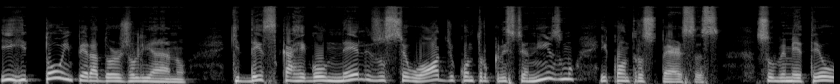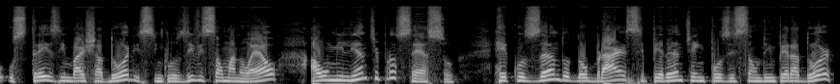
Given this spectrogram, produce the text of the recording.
irritou o imperador Juliano, que descarregou neles o seu ódio contra o cristianismo e contra os persas. Submeteu os três embaixadores, inclusive São Manuel, a humilhante processo, recusando dobrar-se perante a imposição do imperador,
